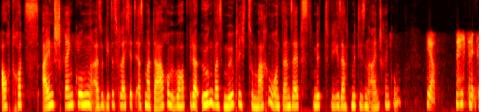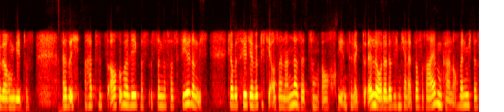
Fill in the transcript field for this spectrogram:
auch trotz Einschränkungen. Also geht es vielleicht jetzt erstmal darum, überhaupt wieder irgendwas möglich zu machen und dann selbst mit, wie gesagt, mit diesen Einschränkungen? Ja, ich denke, darum geht es. Also ich hatte jetzt auch überlegt, was ist denn das, was fehlt? Und ich glaube, es fehlt ja wirklich die Auseinandersetzung, auch die intellektuelle oder dass ich mich an etwas reiben kann. Auch wenn mich das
